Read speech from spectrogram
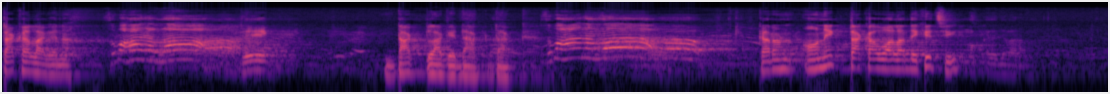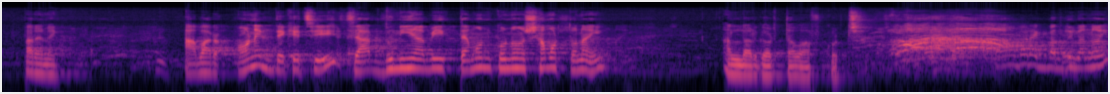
টাকা লাগে না। ডাক লাগে ডাক ডাক। কারণ অনেক টাকাওয়ালা দেখেছি। মক্কা যেতে পারব পারে নাই। আবার অনেক দেখেছি যার দুনিয়াবি তেমন কোনো সামর্থ্য নাই। আল্লাহর ঘর তাওয়াফ করছে। আবার একবার দুইবার নয়।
